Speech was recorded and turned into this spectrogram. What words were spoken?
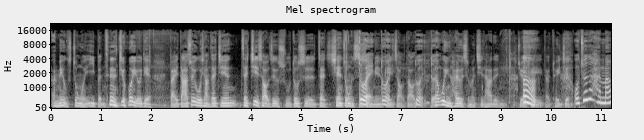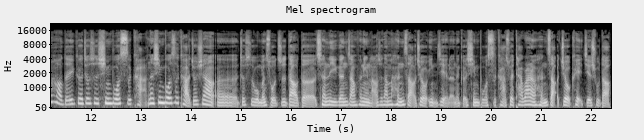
啊，没有中文译本，这个就会有点白搭。所以我想在今天在介绍这个书，都是在现在中文世界里面可以找到的。那魏云还有什么其他的你觉得可以来推荐？嗯，我觉得还蛮好的一个就是新波斯卡。那新波斯卡就像呃，就是我们所知道。的陈黎跟张奋麟老师，他们很早就引进了那个辛波斯卡，所以台湾人很早就可以接触到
